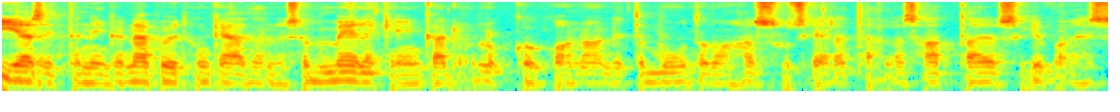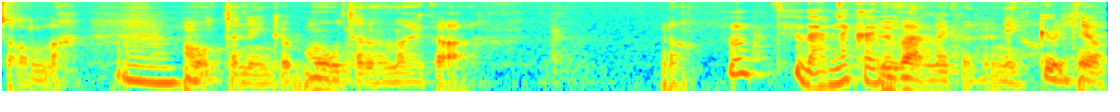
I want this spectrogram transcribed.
Ja sitten niin näpyt on käytännössä melkein kadonnut kokonaan, että muutama hassu siellä täällä saattaa jossakin vaiheessa olla. Mm. Mutta niin muuten on aika no, mm, hyvän näköinen. Hyvän näköinen iho. Kyllä. Joo.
